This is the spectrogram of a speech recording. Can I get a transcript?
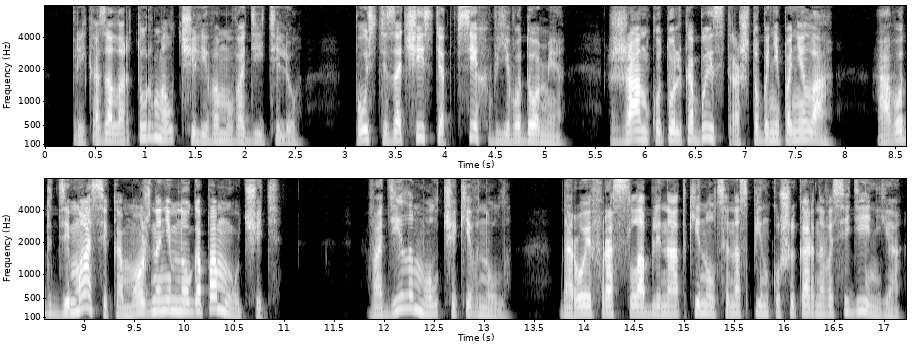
— приказал Артур молчаливому водителю. «Пусть зачистят всех в его доме. Жанку только быстро, чтобы не поняла. А вот Димасика можно немного помучить». Водила молча кивнул. Дороев расслабленно откинулся на спинку шикарного сиденья.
